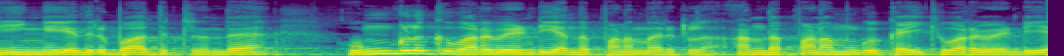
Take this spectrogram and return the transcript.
நீங்கள் எதிர்பார்த்துட்டு இருந்த உங்களுக்கு வர வேண்டிய அந்த பணம் இருக்கலாம். அந்த பணம் உங்கள் கைக்கு வர வேண்டிய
